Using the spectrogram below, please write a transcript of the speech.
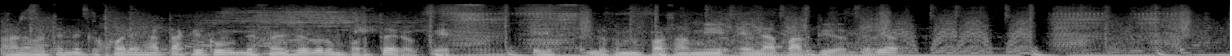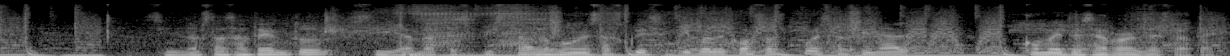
Ahora va a tener que jugar en ataque con un defensa y con un portero. Que es, lo que me pasó a mí en la partida anterior. Si no estás atento, si andas despistado con esas, ese tipo de cosas, pues al final cometes errores de estrategia.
